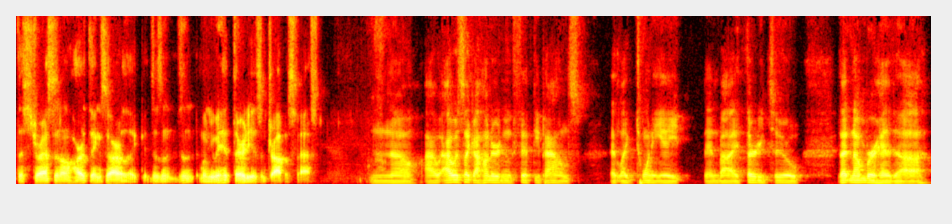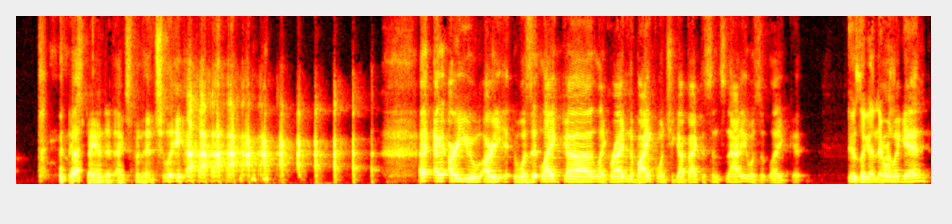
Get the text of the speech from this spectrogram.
the stress and how hard things are, like it doesn't, doesn't when you hit 30, it doesn't drop as fast. No, I, I was like 150 pounds at like 28, and by 32, that number had uh expanded exponentially. are you are you was it like uh like riding a bike once you got back to Cincinnati? Was it like it was like I never home again?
